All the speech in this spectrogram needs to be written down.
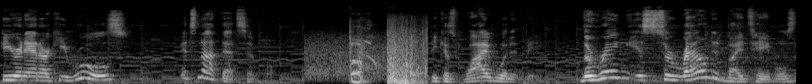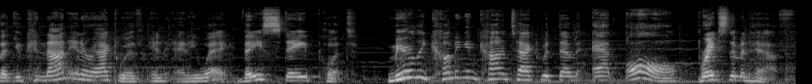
Here in Anarchy Rulz, it's not that simple. Because why would it be? The ring is surrounded by tables that you cannot interact with in any way. They stay put. Merely coming in contact with them at all breaks them in half.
